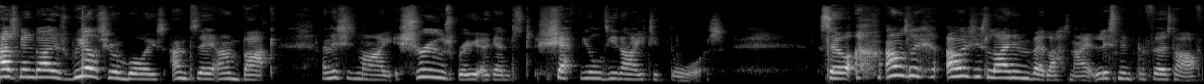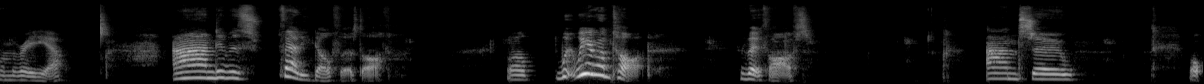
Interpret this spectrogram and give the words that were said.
How's it going guys? We are the Children Boys and today I'm back and this is my Shrewsbury against Sheffield United thoughts. So I was I was just lying in bed last night listening to the first half on the radio and it was fairly dull first half. Well, we, we were on top for both halves. And so, well,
